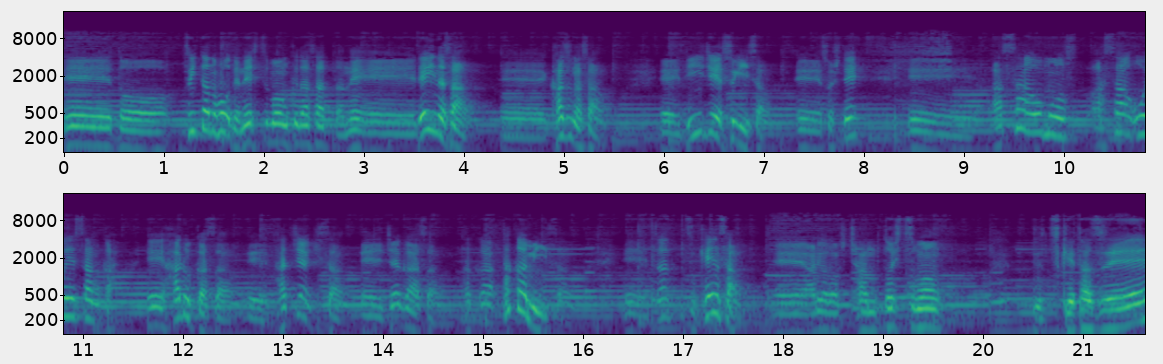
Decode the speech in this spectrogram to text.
えーと、ツイッターの方でね、質問くださったね、えー、レイナさん、えー、カズナさん、えー、DJ スギーさん、えー、そして、えー、朝おも、朝おえさんか、えー、はるかさん、えー、たちあきさん、えー、ジャガーさん、たか、たかみーさん、えー、ザッツケンさん、えー、ありがとうございます。ちゃんと質問、ぶつけたぜ。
